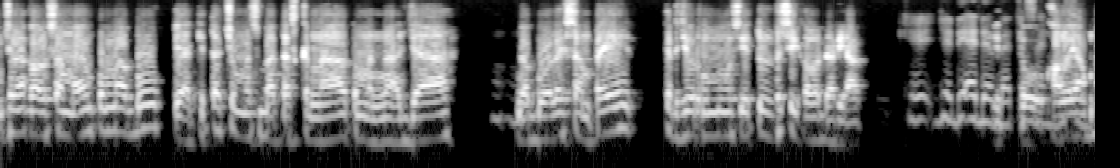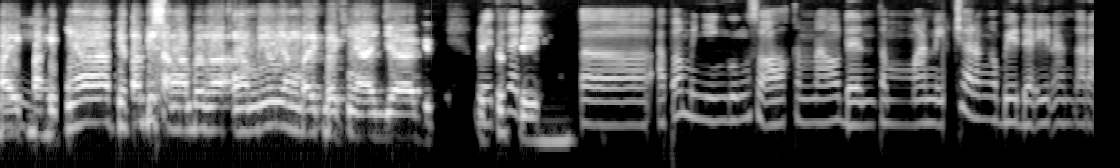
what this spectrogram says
misalnya kalau sama yang pemabuk ya kita cuma sebatas kenal teman aja. Nggak boleh sampai terjerumus itu sih kalau dari aku. Oke, jadi ada gitu. batasan. kalau yang baik-baiknya kita bisa ngambil ngambil yang baik-baiknya aja gitu Berarti tadi eh, apa menyinggung soal kenal dan teman itu cara ngebedain antara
